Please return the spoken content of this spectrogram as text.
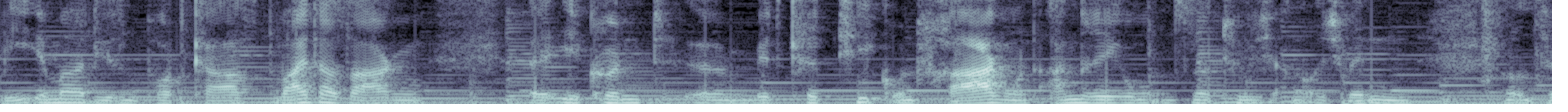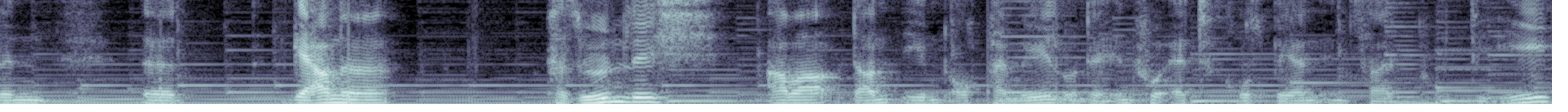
wie immer, diesen Podcast weitersagen. Äh, ihr könnt äh, mit Kritik und Fragen und Anregungen uns natürlich an euch wenden, an uns wenden. Äh, gerne persönlich aber dann eben auch per Mail unter info at großbäreninsight.de.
